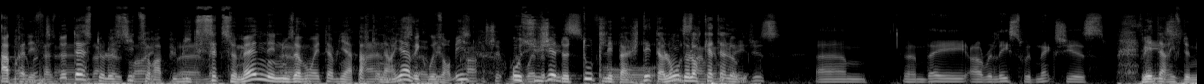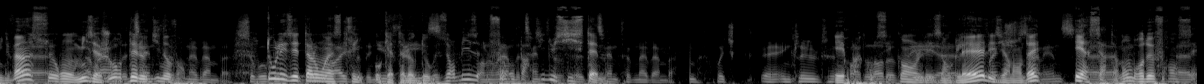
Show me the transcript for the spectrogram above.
après des phases de test, le site sera public cette semaine et nous avons établi un partenariat avec Weatherbees au sujet de toutes les pages d'étalons de leur catalogue. Les tarifs 2020 uh, seront mis à jour dès le 10 novembre. Tous les étalons inscrits au catalogue de Weatherbees feront partie du système. Uh, et par conséquent, les uh, Anglais, les Irlandais et un certain nombre de Français.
